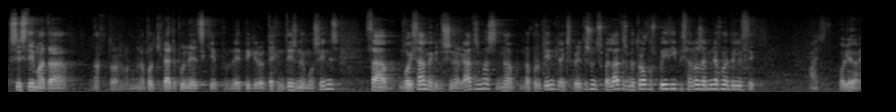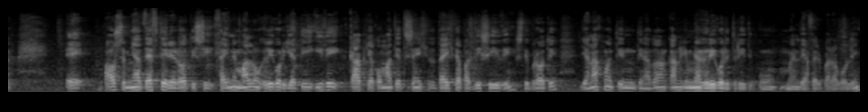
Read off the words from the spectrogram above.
συστήματα να, τώρα, να πω και κάτι που είναι έτσι και επίκαιρο τεχνητής νοημοσύνης, θα βοηθάμε και τους συνεργάτες μας να, να προτείνουν και να εξυπηρετήσουν τους πελάτες με τρόπους που ήδη πιθανώς να μην έχουν αντιληφθεί. Μάλιστα. Πολύ ωραία. Ε, πάω σε μια δεύτερη ερώτηση. Θα είναι μάλλον γρήγορη, γιατί ήδη κάποια κομμάτια της έχετε, τα έχετε απαντήσει ήδη στην πρώτη, για να έχουμε την δυνατότητα να κάνουμε και μια γρήγορη τρίτη που με ενδιαφέρει πάρα πολύ.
